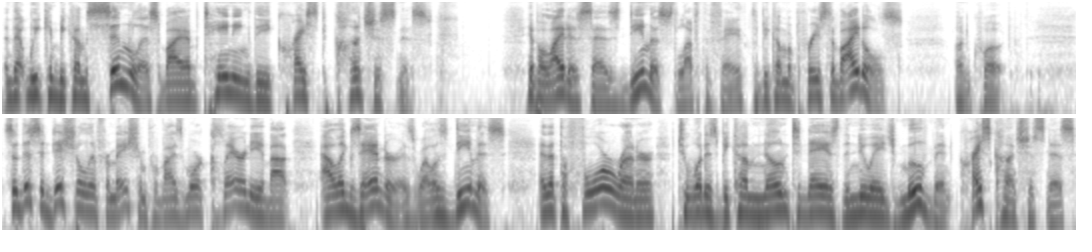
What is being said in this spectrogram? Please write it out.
and that we can become sinless by obtaining the Christ consciousness. Hippolytus says Demas left the faith to become a priest of idols. Unquote. So, this additional information provides more clarity about Alexander as well as Demas, and that the forerunner to what has become known today as the New Age movement, Christ consciousness,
